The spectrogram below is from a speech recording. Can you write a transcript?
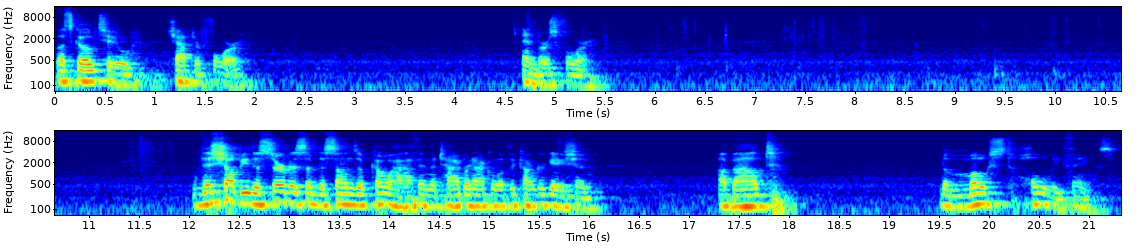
Let's go to chapter 4 and verse 4. This shall be the service of the sons of Kohath in the tabernacle of the congregation about the most holy things.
